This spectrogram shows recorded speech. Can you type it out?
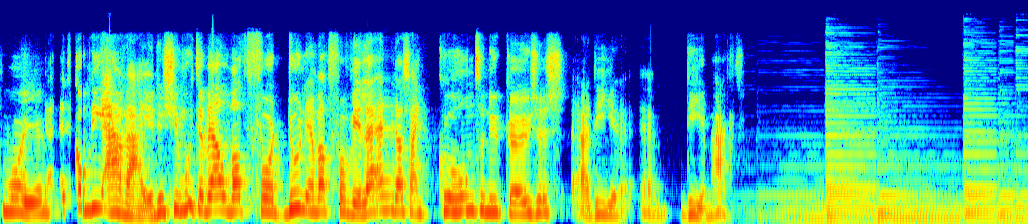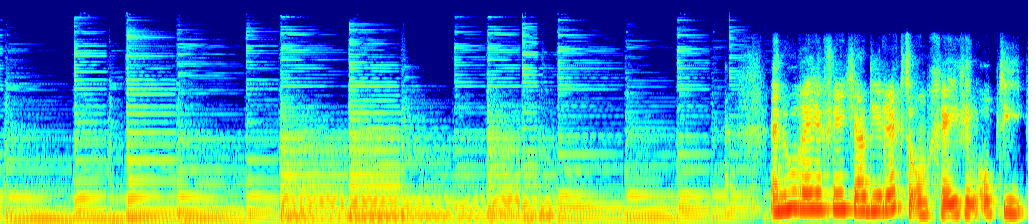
mooi. ja, het komt niet aanwaaien. Dus je moet er wel wat voor doen en wat voor willen. En dat zijn continu keuzes ja, die, je, eh, die je maakt. En hoe reageert jouw directe omgeving op die,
